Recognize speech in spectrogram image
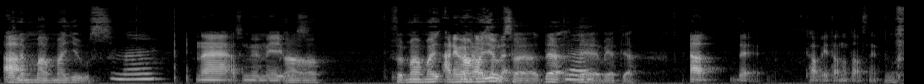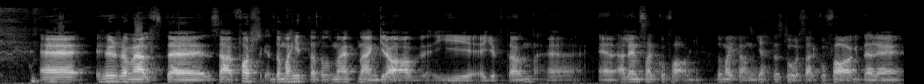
Ah. Eller mamma-juice. Nej. Nej, alltså mumiejuice. Ja. Ja. För mamma, Har mamma-juice det? har jag, det, det vet jag. det tar vi ett annat avsnitt. Eh, hur som helst, eh, så här, forsk- de har hittat, de har öppnat en grav i Egypten. Eh, eller en sarkofag. De har hittat en jättestor sarkofag där det,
